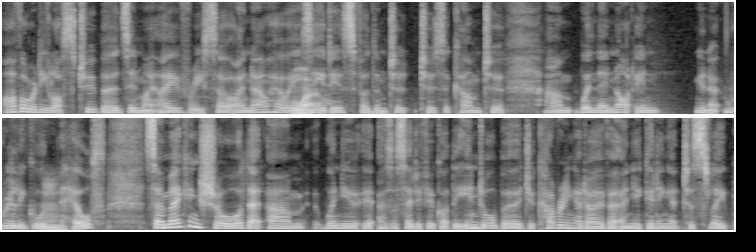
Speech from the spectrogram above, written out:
I've already lost two birds in my aviary, so I know how easy Wow. it is for them to, to succumb to um, when they're not in you know, really good health. So making sure that um, when you, as I said, if you've got the indoor bird, you're covering it over and you're getting it to sleep.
